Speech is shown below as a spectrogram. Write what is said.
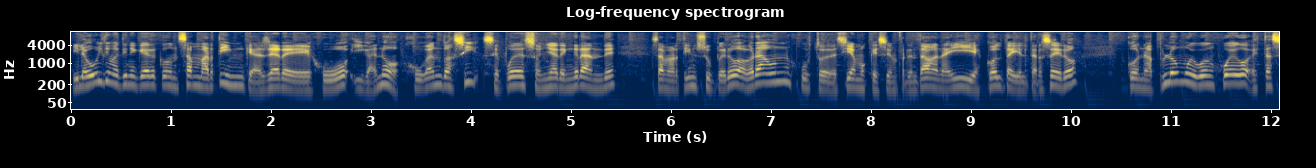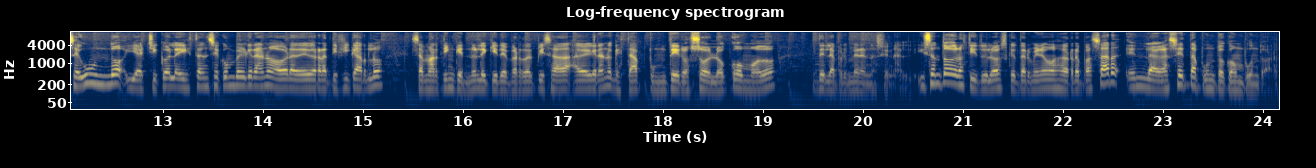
Y la última tiene que ver con San Martín, que ayer eh, jugó y ganó. Jugando así se puede soñar en grande. San Martín superó a Brown, justo decíamos que se enfrentaban ahí Escolta y el tercero con aplomo y buen juego, está segundo y achicó la distancia con Belgrano, ahora debe ratificarlo. San Martín que no le quiere perder pisada a Belgrano, que está puntero solo, cómodo de la Primera Nacional. Y son todos los títulos que terminamos de repasar en lagaceta.com.ar.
